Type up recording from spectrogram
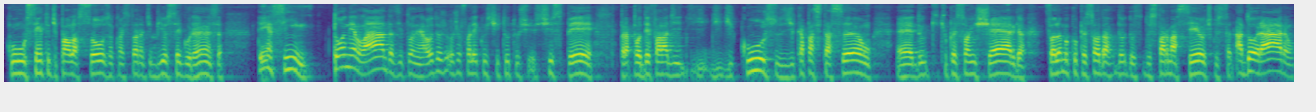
com o Centro de Paula Souza, com a história de biossegurança. Tem, assim, toneladas e toneladas. Hoje, eu falei com o Instituto XP para poder falar de, de, de, cursos, de capacitação, é, do que, que, o pessoal enxerga. Falamos com o pessoal da, do, dos farmacêuticos, adoraram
